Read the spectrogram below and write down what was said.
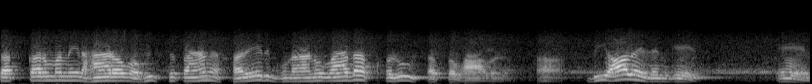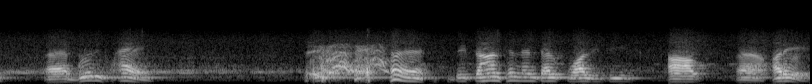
तत्कर्म निर्हारो अभिक्षतान हरेर गुणानुवाद खलु सत्व हाँ सत्वभाव be always engage in glorifying the transcendental qualities of uh, Hare.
